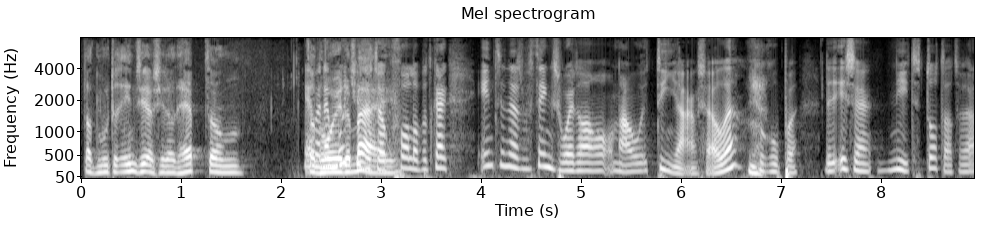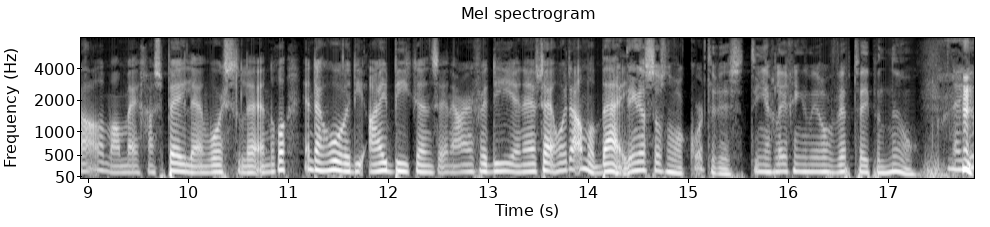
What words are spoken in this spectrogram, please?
Dat moet erin zitten. Als je dat hebt, dan Ja, maar dan hoor je moet je het ook volop. het- Kijk, Internet of Things wordt al nou tien jaar of zo hè, Ja. geroepen. Dat is er niet totdat we er allemaal mee gaan spelen en worstelen. En, en daar horen die iBeacons en RFID en zij hoort er allemaal bij. Ik denk dat het zelfs nog wel korter is. Tien jaar geleden ging het meer over Web 2.0. Nee, nee,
